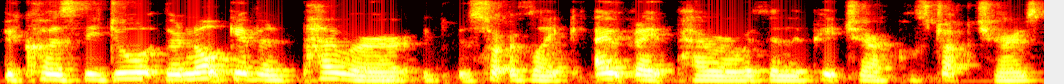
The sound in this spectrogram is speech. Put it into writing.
because they don't, they're not given power, sort of like outright power within the patriarchal structures,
